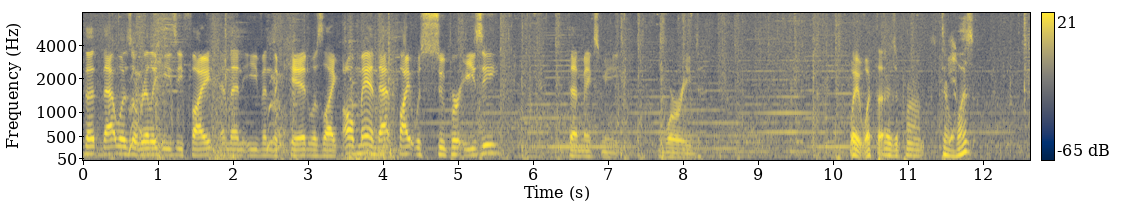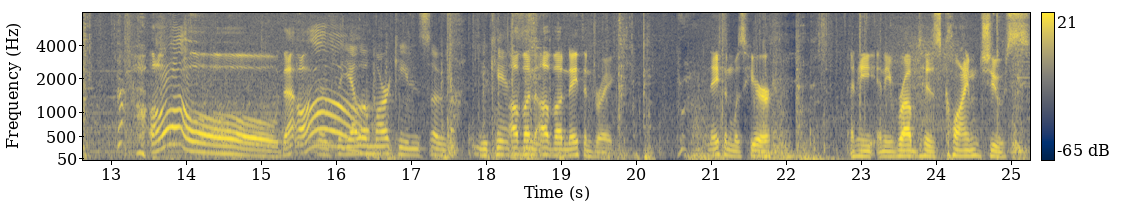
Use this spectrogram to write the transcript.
that that was a really easy fight, and then even the kid was like, "Oh man, that fight was super easy." That makes me worried. Wait, what the? There's a prompt. There was. Oh, that. There's Oh, the yellow markings of you can't of an see. of a Nathan Drake. Nathan was here, and he and he rubbed his climb juice.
